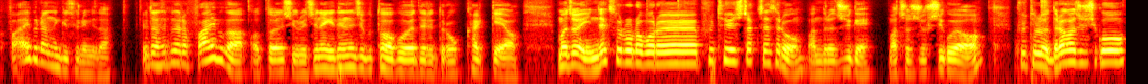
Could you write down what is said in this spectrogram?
5라는 기술입니다. 일단 Samsara 5가 어떤 식으로 진행이 되는지부터 보여드리도록 할게요. 먼저 index rollover를 full twirl 시작 자세로 만들어주게 맞춰주시고요. full twirl로 들어가 주시고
